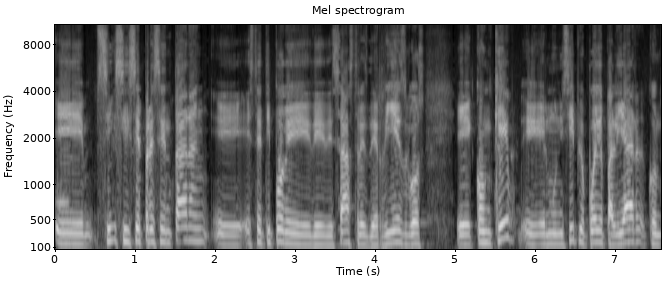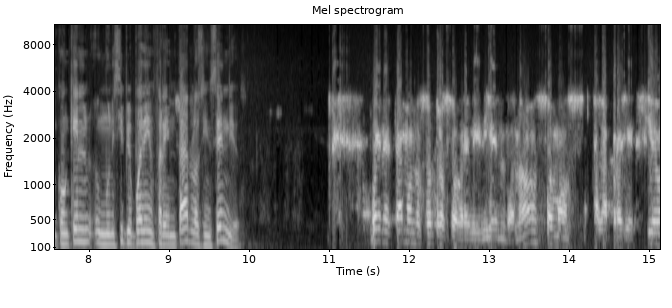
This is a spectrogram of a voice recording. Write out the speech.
eh, si, se presentaran eh, este tipo de, desastres, de riesgos, ¿con qué el municipio puede paliar, con qué el municipio puede enfrentar los incendios? Bueno, estamos nosotros sobreviviendo, ¿no? Somos a la proyección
